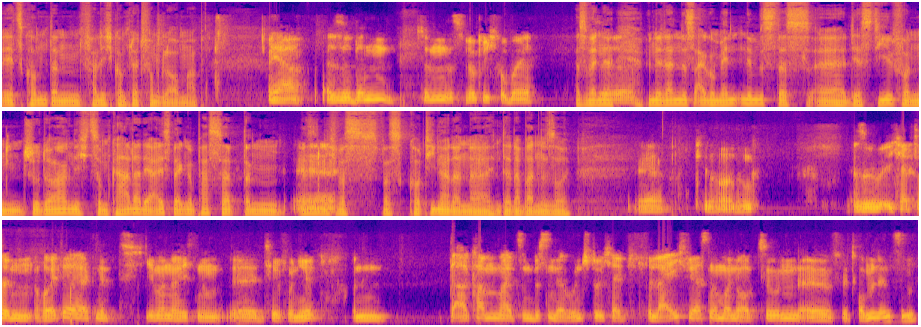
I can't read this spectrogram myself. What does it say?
jetzt kommt, dann falle ich komplett vom Glauben ab. Ja, also dann, dann ist wirklich vorbei. Also wenn, äh, du, wenn du dann das Argument nimmst, dass äh, der Stil von Jodin nicht zum Kader der Eisbären gepasst hat, dann äh, weiß ich nicht, was, was Cortina dann da hinter der Bande soll. Ja, keine Ahnung. Also ich hatte heute halt mit jemandem äh, telefoniert und da kam halt so ein bisschen der Wunsch durch, halt vielleicht wäre es nochmal eine Option äh, für Tomlinson,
